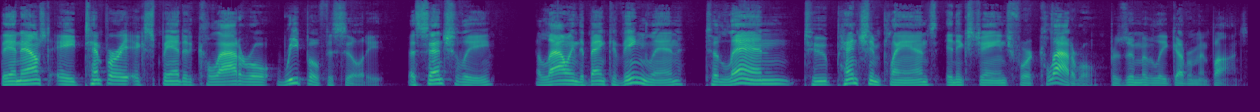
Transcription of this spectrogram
They announced a temporary expanded collateral repo facility, essentially allowing the Bank of England to lend to pension plans in exchange for collateral, presumably government bonds.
